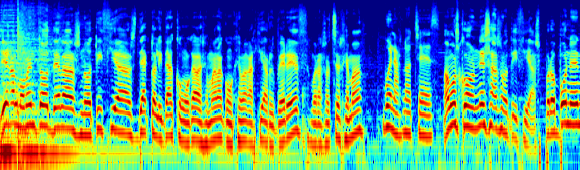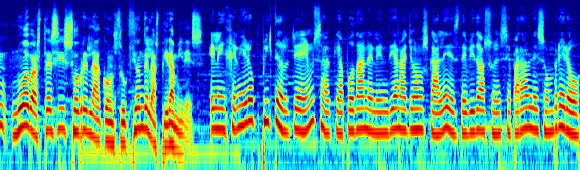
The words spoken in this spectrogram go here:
Llega el momento de las noticias de actualidad como cada semana con Gema García Ruiz Pérez. Buenas noches, Gema. Buenas noches. Vamos con esas noticias. Proponen nuevas tesis sobre la construcción de las pirámides. El ingeniero Peter James, al que apodan el Indiana Jones galés debido a su inseparable sombrero,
